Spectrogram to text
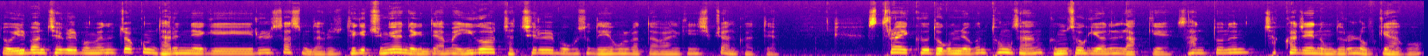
또 1번 책을 보면은 조금 다른 얘기를 썼습니다. 그래서 되게 중요한 얘기인데 아마 이것 자체를 보고서 내용을 갖다가 알기는 쉽지 않을 것 같아요. 스트라이크 도금력은 통상 금속 이온을 낮게 산 또는 착화제의 농도를 높게 하고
